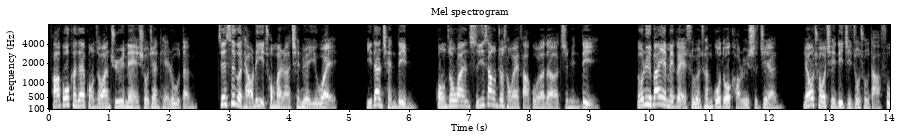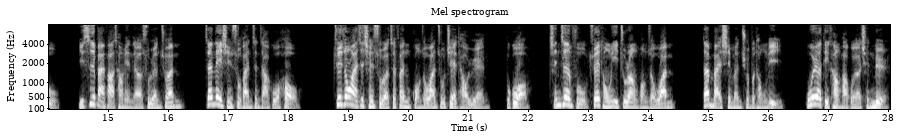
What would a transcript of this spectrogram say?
法国可在广州湾区域内修建铁路等。这四个条例充满了侵略意味。一旦签订，广州湾实际上就成为法国的殖民地。而吕班也没给苏元春过多考虑时间，要求其立即做出答复。疑似白发苍脸的苏元春。在内心数番挣扎过后，最终还是签署了这份广州湾租界条约。不过，清政府虽同意租让广州湾，但百姓们却不同意。为了抵抗法国的侵略，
